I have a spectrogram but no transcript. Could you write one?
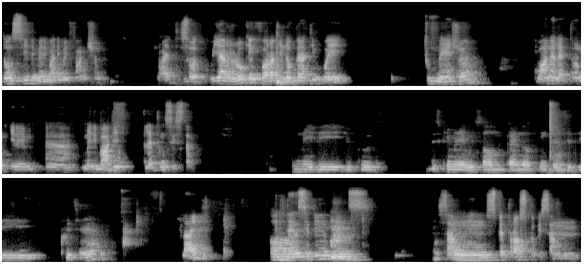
don't see the many body wave function, right? So we are looking for an operative way to measure one electron in a uh, many body electron system. Maybe you could discriminate with some kind of intensity criteria. Like Uh, intensity means some spectroscopy, some.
